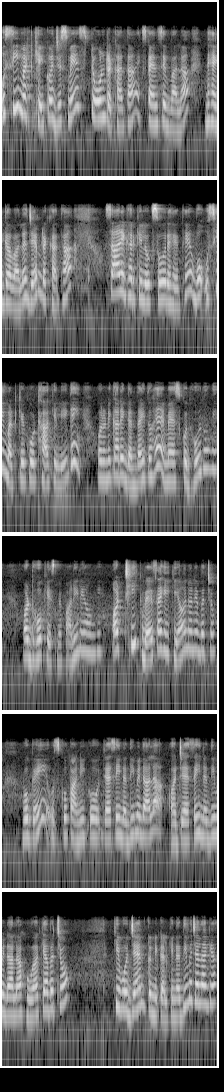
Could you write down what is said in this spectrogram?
उसी मटके को जिसमें स्टोन रखा था, एक्सपेंसिव वाला, महँगा वाला जेम रखा था सारे घर के लोग सो रहे थे, वो उसी मटके को उठा के ले गई और उन्होंने कहा, अरे, गंदा ही तो है, मैं इसको धो दूँगी और धो के इसमें पानी ले आऊँगी। और ठीक वैसा ही किया उन्होंने बच्चों। वो गई, उसको पानी को जैसे ही नदी में डाला और जैसे ही नदी में डाला, हुआ क्या बच्चों? कि वो जैम तो निकल के नदी में चला गया,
